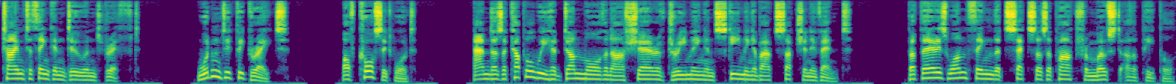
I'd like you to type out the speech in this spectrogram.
time to think and do and drift. Wouldn't it be great? Of course it would. And as a couple we had done more than our share of dreaming and scheming about such an event. But there is one thing that sets us apart from most other people.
